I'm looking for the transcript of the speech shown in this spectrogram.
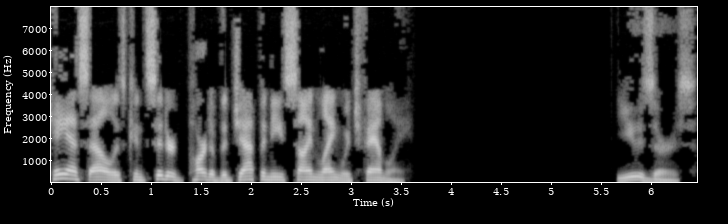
KSL is considered part of the Japanese Sign Language family. Users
